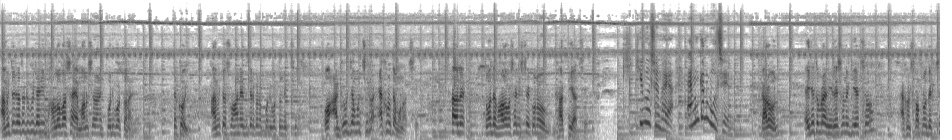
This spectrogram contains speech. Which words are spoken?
আমি তো যতটুকু জানি ভালোবাসায় মানুষের অনেক পরিবর্তন আছে। তো কই আমি তো সোহানের ভিতরে কোনো পরিবর্তন দেখছি? ও আগেও যেমন ছিল এখনও তেমন আছে। তাহলে তোমাদের ভালোবাসায় নিশ্চয়ই কোনো ঘাটতি আছে? কি- কি বলছেন ভাইয়া? এমন কেন বলছেন? কারণ এই যে তোমরা রিলেশনে গিয়েছো এখন স্বপ্ন দেখছ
